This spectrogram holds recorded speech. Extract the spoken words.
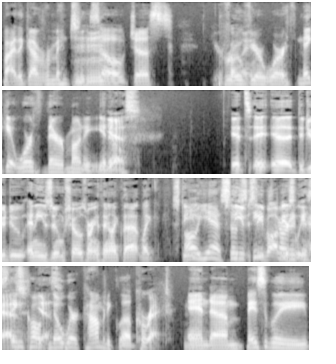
by the government, Mhm. so just You're prove fine. your worth, make it worth their money. You know, Yes. It's it, uh, did you do any Zoom shows or anything like that? Like Steve? oh yeah, so Steve, Steve, Steve obviously this has thing called yes. Nowhere Comedy Club, Correct. and um, basically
